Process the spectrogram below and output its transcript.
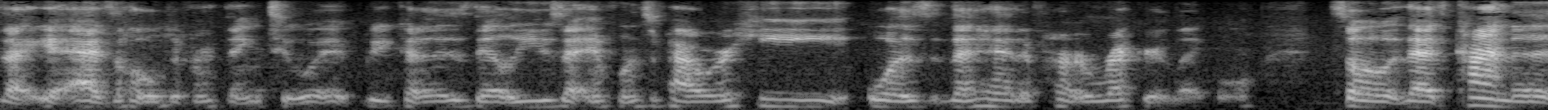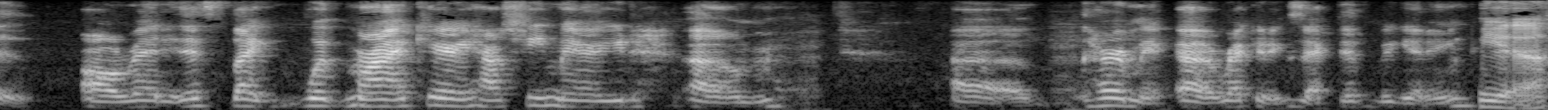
like it adds a whole different thing to it because they'll use that influence and power. He was the head of her record label, so that's kind of already. It's like with Mariah Carey, how she married um, uh, her uh, record executive beginning. Yeah.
